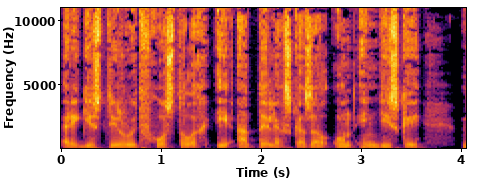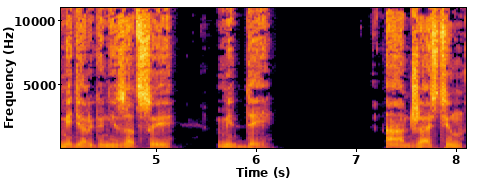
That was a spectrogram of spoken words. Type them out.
регистрируют в хостелах и отелях, сказал он индийской медиаорганизации Midday. А Джастин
